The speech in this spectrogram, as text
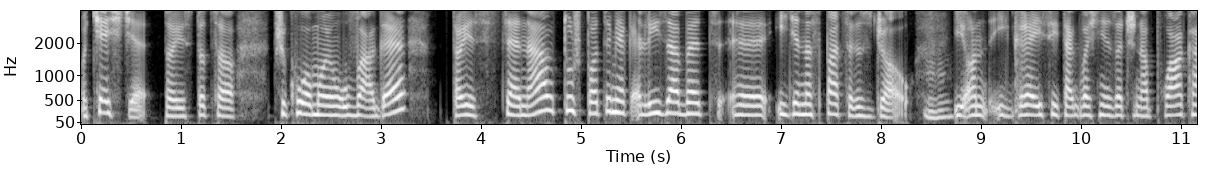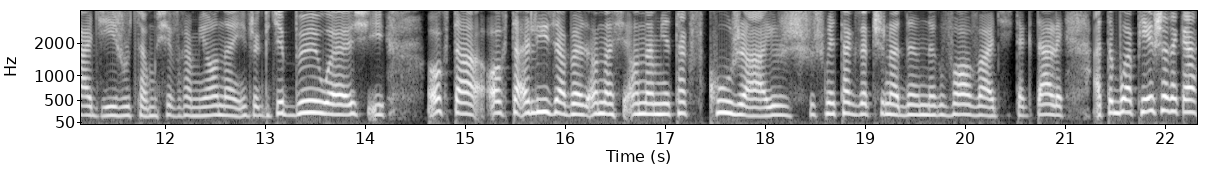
o cieście to jest to, co przykuło moją uwagę. To jest scena tuż po tym, jak Elizabeth e, idzie na spacer z Joe. Mhm. I, on, I Gracie tak właśnie zaczyna płakać i rzuca mu się w ramiona i że gdzie byłeś? I och ta, och ta Elizabeth, ona, się, ona mnie tak wkurza, już, już mnie tak zaczyna denerwować i tak dalej. A to była pierwsza taka,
